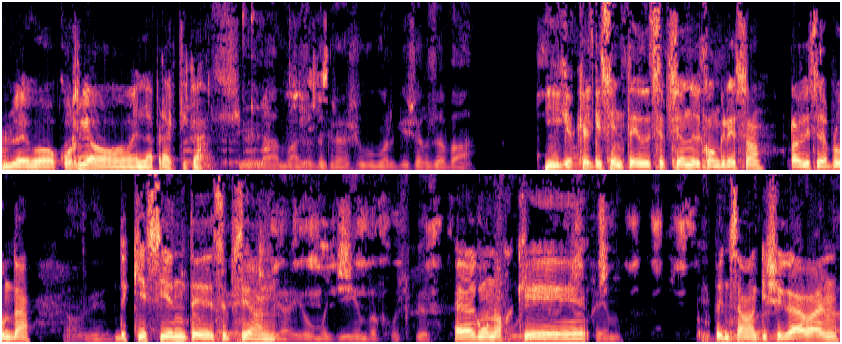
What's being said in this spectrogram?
luego ocurrió en la práctica. Y aquel que siente decepción del Congreso, Rabbi se le pregunta, ¿de qué siente decepción? Hay algunos que pensaban que llegaban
